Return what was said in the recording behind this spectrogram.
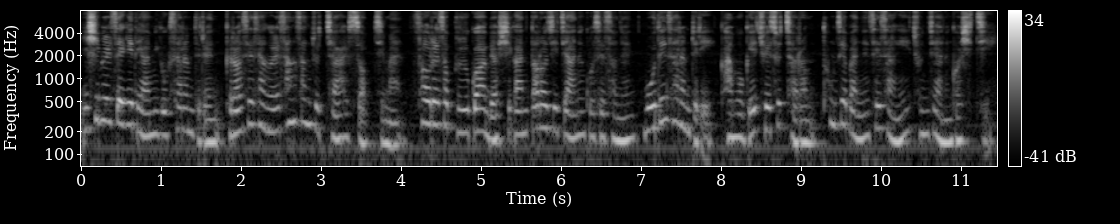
21세기 대한민국 사람들은 그런 세상을 상상조차 할 수 없지만 서울에서 불과 몇 시간 떨어지지 않은 곳에서는 모든 사람들이 감옥의 죄수처럼 통제받는 세상이 존재하는 것이지.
